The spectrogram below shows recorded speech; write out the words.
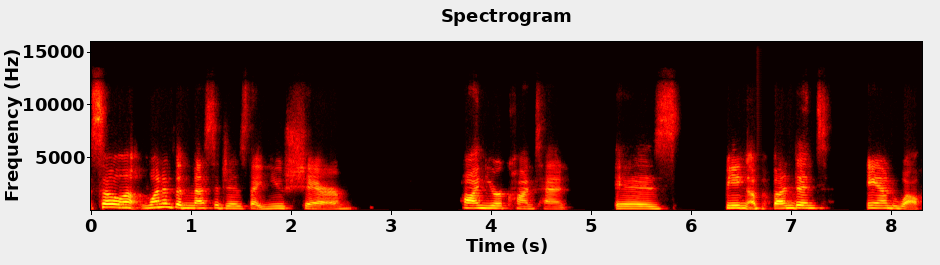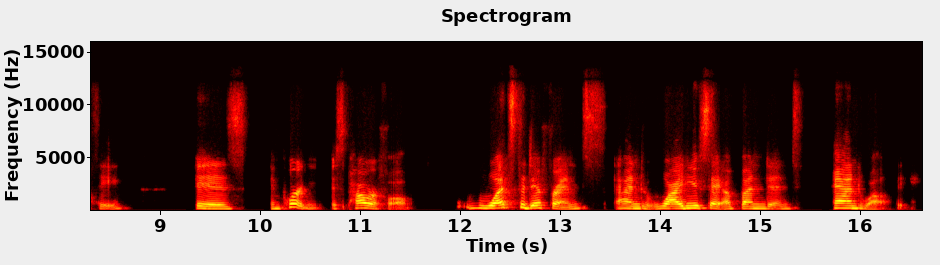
so, uh, one of the messages that you share on your content is being abundant and wealthy is important, is powerful. What's the difference, and why do you say abundant and wealthy?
